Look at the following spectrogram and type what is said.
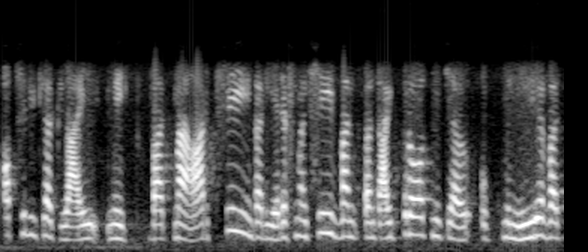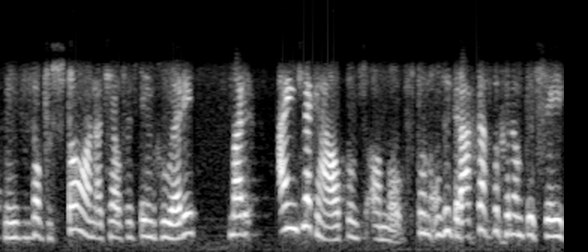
absoluut laat lei met wat my hart sê en wat die Here vir my sê want want hy praat met jou op maniere wat mense sal verstaan as jy al sy stem gehoor het. Maar eintlik help ons almal. Verstaan, ons het regtig begin om te sê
